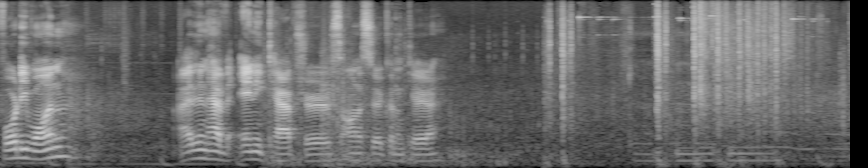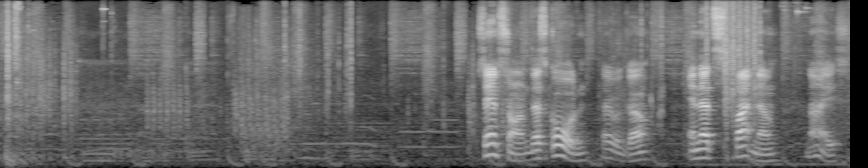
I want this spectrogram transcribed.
41? I didn't have any captures. Honestly, I couldn't care. Sandstorm, that's gold. There we go. And that's platinum. Nice.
